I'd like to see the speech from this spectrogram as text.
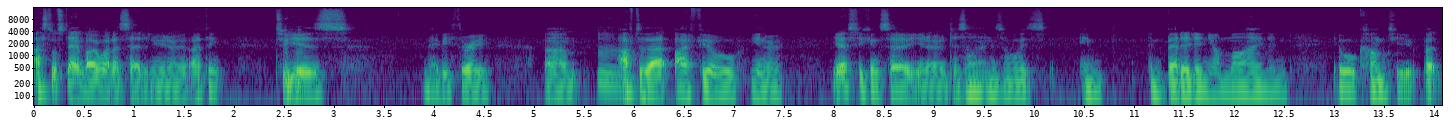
I still stand by what I said, and you know, I think 2 Mhm. years, maybe three. Um, Mm. After that, I feel you know, yes, you can say you know, design is always Im- embedded in your mind and it will come to you. But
